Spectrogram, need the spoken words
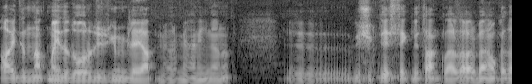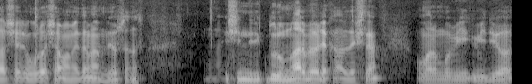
Aydınlatmayı da doğru düzgün bile yapmıyorum yani inanın. Ee, düşük destekli tanklar da var. Ben o kadar şeyle uğraşamam edemem diyorsanız. Şimdilik durumlar böyle kardeşlerim. Umarım bu bir video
